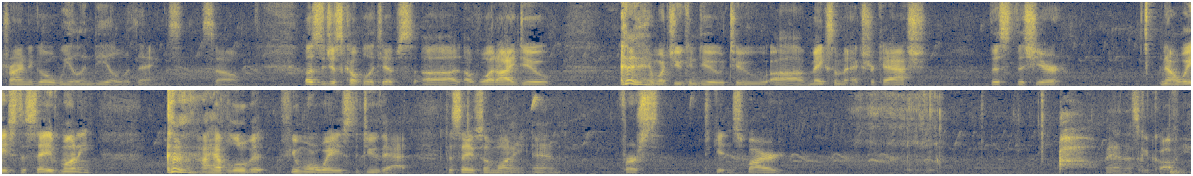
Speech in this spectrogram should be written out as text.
trying to go wheel and deal with things. So, those are just a couple of tips uh, of what I do and what you can do to uh, make some extra cash this this year. Now, ways to save money. I have a little bit, a few more ways to do that to save some money. And first, to get inspired, Oh, Man, that's good coffee.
